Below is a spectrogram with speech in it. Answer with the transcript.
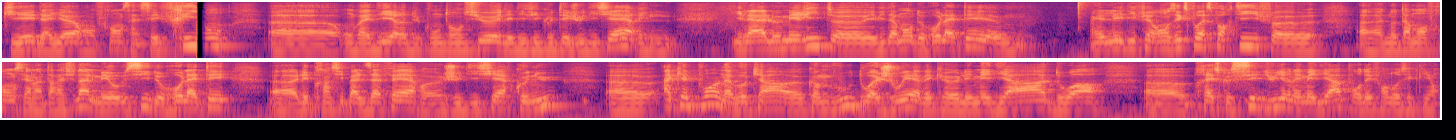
qui est d'ailleurs en France assez friand, euh, on va dire, du contentieux et des difficultés judiciaires. Il, il a le mérite, euh, évidemment, de relater les différents exploits sportifs, euh, euh, notamment en France et à l'international, mais aussi de relater euh, les principales affaires judiciaires connues. à quel point un avocat comme vous doit jouer avec les médias, doit presque séduire les médias pour défendre ses clients?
